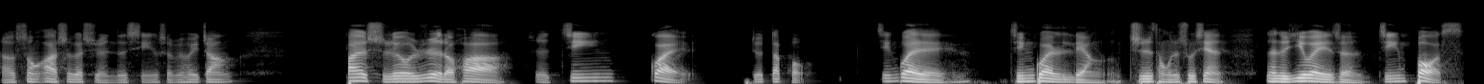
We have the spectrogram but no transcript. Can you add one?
然后送二十个选择型神秘徽章。八月十六日的话。是金怪就 double 金怪金怪两只同时出现，那就意味着金 boss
